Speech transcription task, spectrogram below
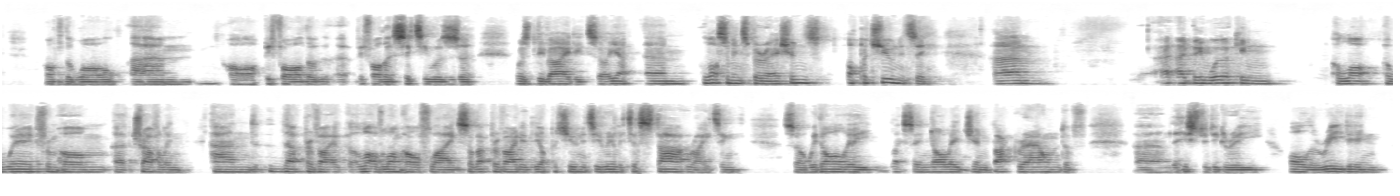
of the wall um, or before the uh, before the city was uh, was divided. So yeah, um, lots of inspirations, opportunity. Um, I, had been working a lot away from home, uh, traveling, and that provided a lot of long haul flights. So that provided the opportunity really to start writing. So with all the let's say knowledge and background of um, the history degree, all the reading,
